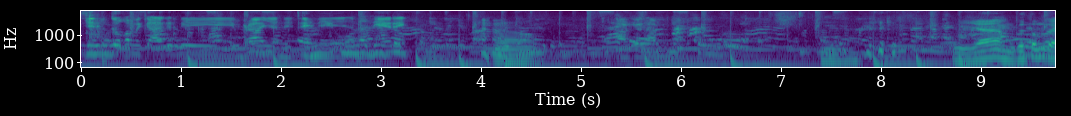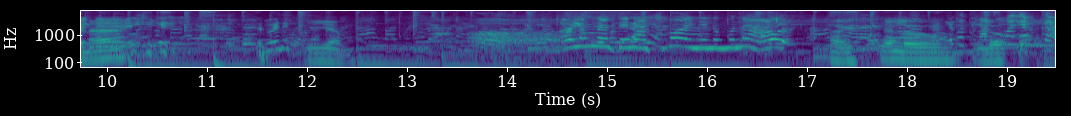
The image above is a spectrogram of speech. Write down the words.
Sinundo kami kaagad ni Brian eh, eh ni, ni Eric. Ah. Aga namin. Iyam, gutom ka na. Iyam. Oh, yung maintenance mo, ininom mo na. Oh, Hi, hello. Hello po. ka.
